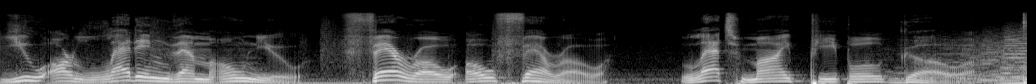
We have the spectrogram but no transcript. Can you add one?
You are letting them own you. Pharaoh, oh Pharaoh, let my people go.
